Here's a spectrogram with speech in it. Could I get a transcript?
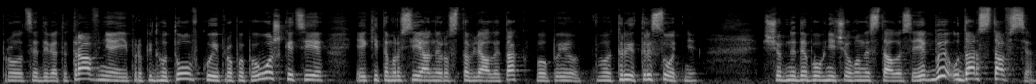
про це 9 травня, і про підготовку, і про ППОшки ці, які там росіяни розставляли, так по, по, по три, три сотні, щоб не дай Бог нічого не сталося. Якби удар стався,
